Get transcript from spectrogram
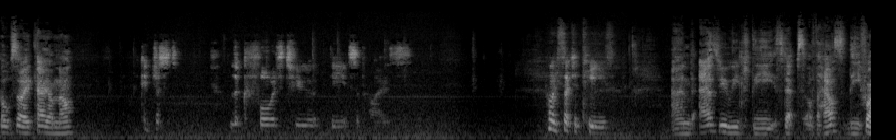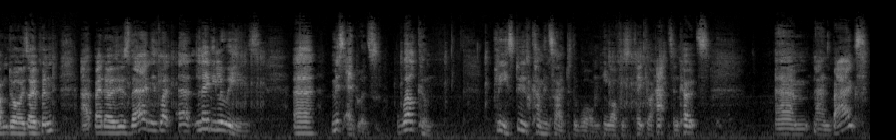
oh, sorry, carry on, now. You could just look forward to the surprise. Oh, he's such a tease. And as you reach the steps of the house, the front door is opened. Uh, Beddoes is there, and he's like, uh, Lady Louise, uh, Miss Edwards, welcome. Please do come inside to the warm. He offers to take your hats and coats um, and bags.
